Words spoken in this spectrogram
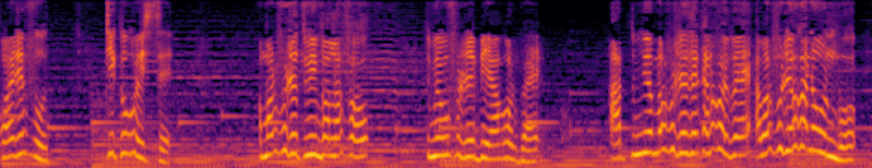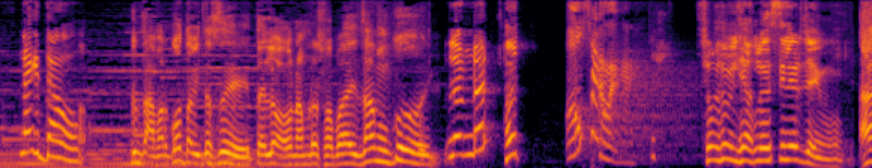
কয় রে ফুট ঠিকও হয়েছে আমার ফুটে তুমি বলা পাও তুমি আমার ফুটে বিয়া করবে আর তুমি আমার ফুটে দেখানো হইবে আমার ফুটে ওখানে উনবো। নাকি দাও। কিন্তু আমার কথা হইতাছে তাইলে অন আমরা সবাই যামু কই? লন্ডন? সবাই মিলে হলো সিলেট যাইমু। আ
